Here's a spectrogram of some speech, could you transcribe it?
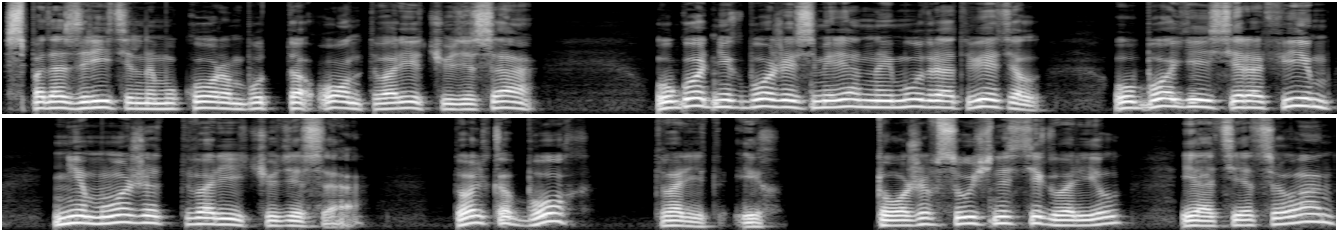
с подозрительным укором, будто он творит чудеса, угодник Божий смиренно и мудро ответил, «Убогий Серафим — не может творить чудеса. Только Бог творит их. Тоже в сущности говорил и отец Иоанн,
